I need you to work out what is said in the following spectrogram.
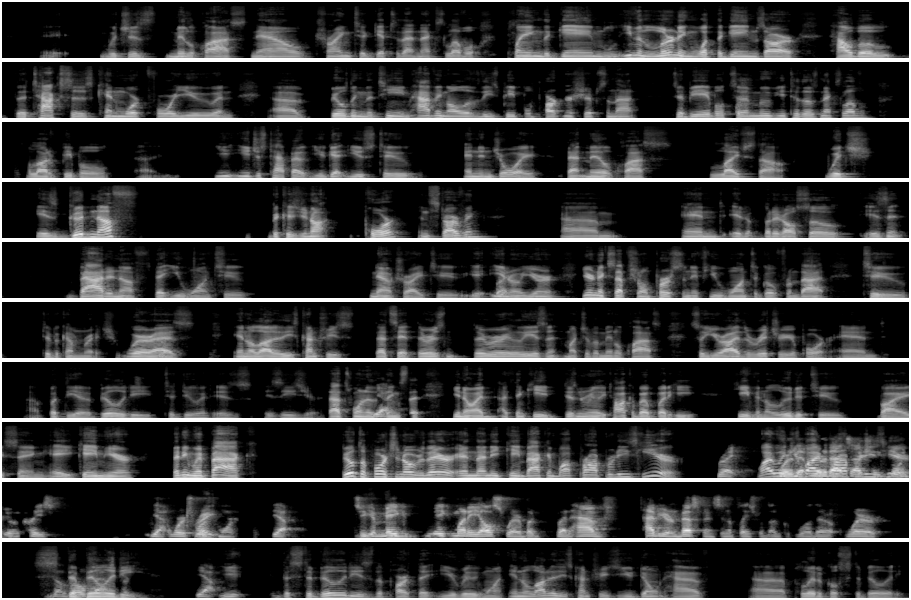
eh, which is middle class, now trying to get to that next level, playing the game, even learning what the games are, how the the taxes can work for you, and uh, building the team, having all of these people partnerships and that to be able to move you to those next level a lot of people uh, you you just tap out. You get used to and enjoy that middle class lifestyle which is good enough because you're not poor and starving. Um and it but it also isn't bad enough that you want to now try to you, you know you're you're an exceptional person if you want to go from that to to become rich. Whereas in a lot of these countries that's it. There isn't there really isn't much of a middle class. So you're either rich or you're poor. And uh, but the ability to do it is is easier that's one of the Yeah. things that you know I, I think he doesn't really talk about but he he even alluded to by saying hey he came here then he went back built a fortune over there and then he came back and bought properties here Right. why would where you that- buy where properties here going to increase. Yeah, where it's Right. worth more. Yeah. So you can make make money elsewhere, but but have have your investments in a place where the where where They'll grow stability yeah you, the stability is the part that you really want. In a lot of these countries, you don't have uh, political stability,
